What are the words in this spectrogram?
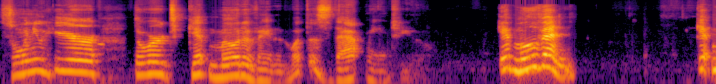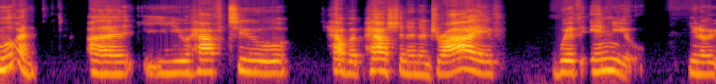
So when you hear the words get motivated, what does that mean to you? Get moving get moving. Uh, you have to have a passion and a drive within you. You know,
